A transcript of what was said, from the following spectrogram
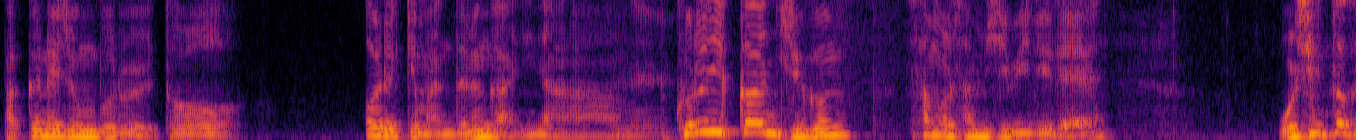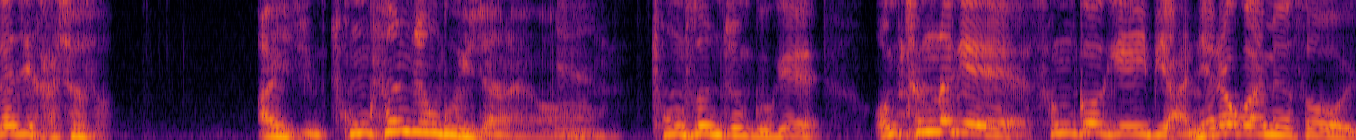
박근혜 정부를 더 어렵게 만드는 거 아니냐. 네. 그러니까 지금 3월 31일에 워싱턴까지 가셔서 아니 지금 총선 전국이잖아요. 네. 총선 전국에 엄청나게 선거 개입이 아니라고 하면서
